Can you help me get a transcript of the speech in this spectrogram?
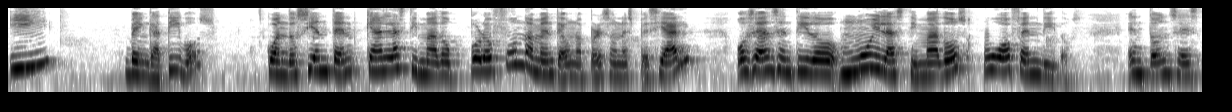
y vengativos cuando sienten que han lastimado profundamente a una persona especial o se han sentido muy lastimados u ofendidos. Entonces,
